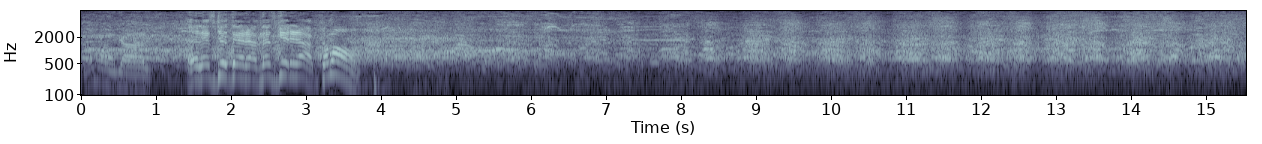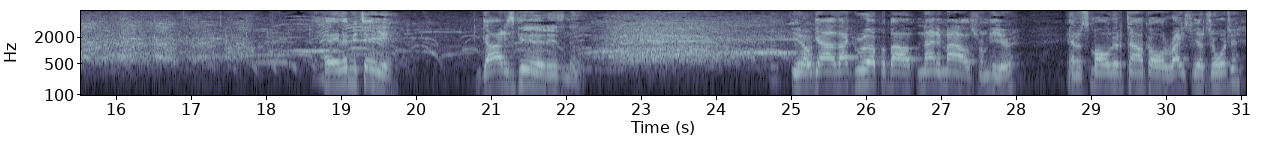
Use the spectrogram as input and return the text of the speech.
Come on, guys. Hey, let's get that up. Let's get it up. Come on. Hey, let me tell you, God is good, isn't it? You know, guys, I grew up about 90 miles from here in a small little town called Wrightsville, Georgia.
